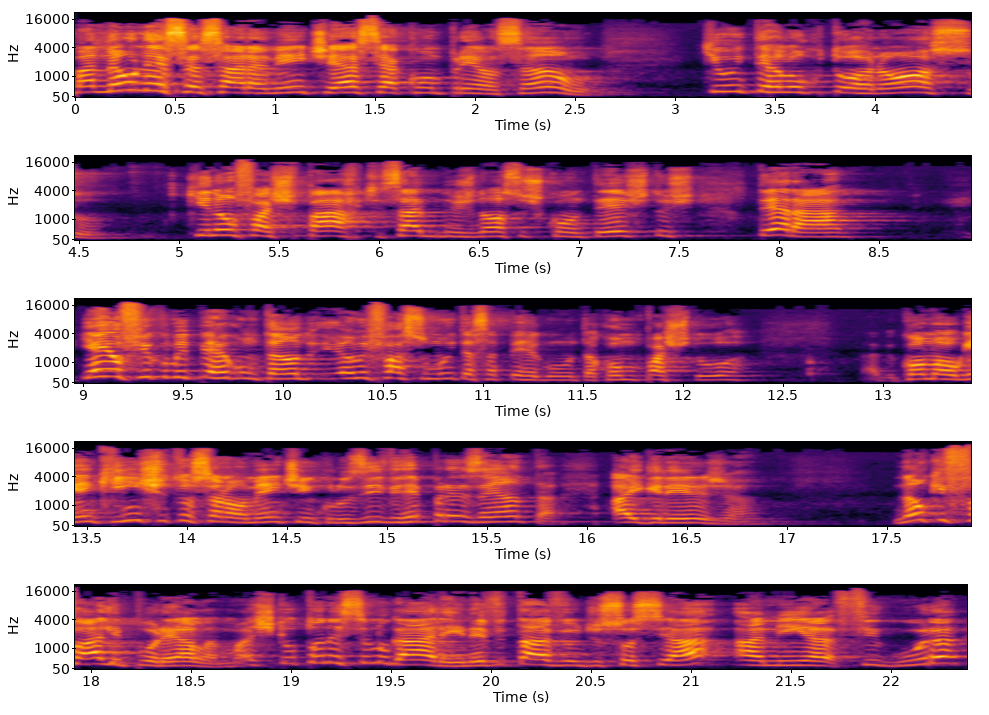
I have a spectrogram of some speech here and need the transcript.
Mas não necessariamente essa é a compreensão que o interlocutor nosso, que não faz parte, sabe, dos nossos contextos, terá. E aí eu fico me perguntando, eu me faço muito essa pergunta como pastor, como alguém que institucionalmente, inclusive, representa a igreja. Não que fale por ela, mas que eu estou nesse lugar. É inevitável dissociar a minha figura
